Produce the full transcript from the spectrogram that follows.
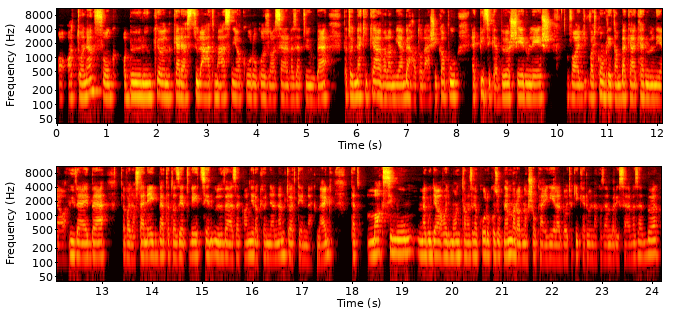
attól nem fog a bőrünkön keresztül átmászni a kórokozó a szervezetünkbe, tehát hogy neki kell valamilyen behatolási kapu, egy picike bőrsérülés, vagy, vagy konkrétan be kell kerülnie a hüvelybe, vagy a fenékbe, tehát azért WC-n ülve ezek annyira könnyen nem történnek meg. Tehát maximum, meg ugye ahogy mondtam, ezek a kórokozók nem maradnak sokáig életbe, hogyha kikerülnek az emberi szervezetből.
